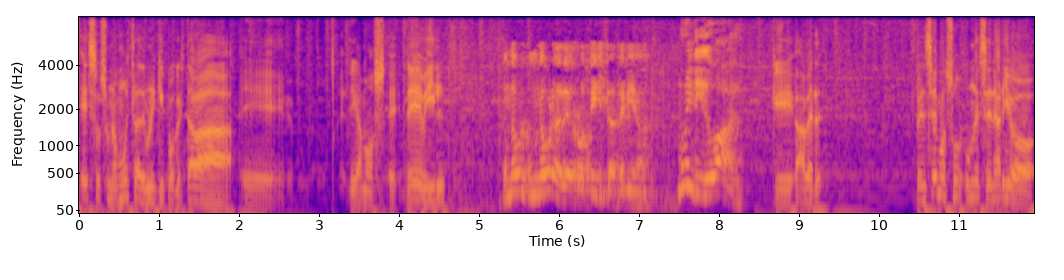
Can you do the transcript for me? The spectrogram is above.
eso es una muestra de un equipo que estaba, eh, digamos, eh, débil. Una, una aura derrotista tenía. Muy individual. Que, a ver, pensemos un, escenario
